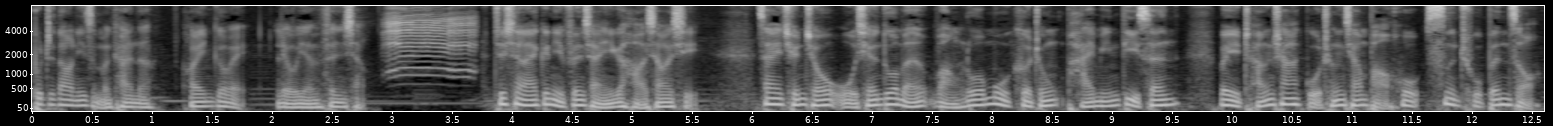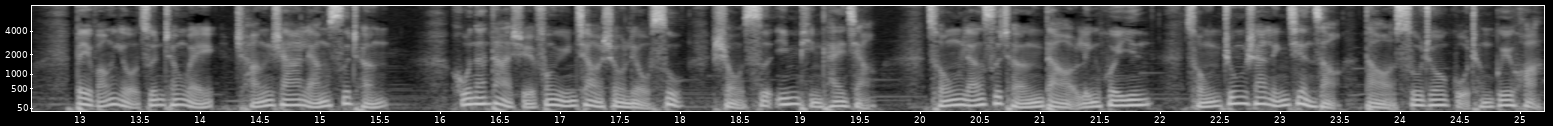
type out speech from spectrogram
不知道你怎么看呢？欢迎各位留言分享。接下来跟你分享一个好消息，在全球五千多门网络慕课中排名第三，为长沙古城墙保护四处奔走，被网友尊称为“长沙梁思成”。湖南大学风云教授柳素首次音频开讲，从梁思成到林徽因，从中山陵建造到苏州古城规划，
